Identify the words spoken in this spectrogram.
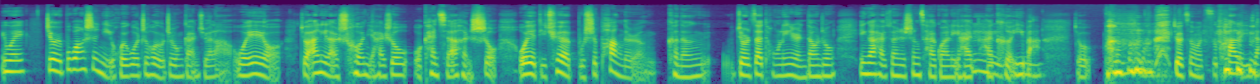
因为就是不光是你回国之后有这种感觉啦，我也有。就按理来说，你还说我看起来很瘦，我也的确不是胖的人，可能就是在同龄人当中，应该还算是身材管理还还可以吧。就 就这么自夸了一下，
